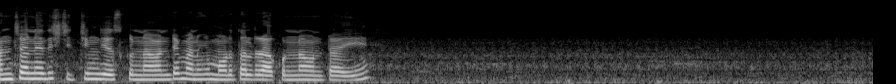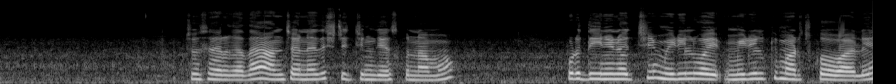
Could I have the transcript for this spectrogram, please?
అంచు అనేది స్టిచ్చింగ్ చేసుకున్నామంటే మనకి ముడతలు రాకుండా ఉంటాయి. చూసారు కదా అంచు అనేది స్టిచ్చింగ్ చేసుకున్నాము. ఇప్పుడు దీనిని వచ్చి మిడిల్ వై మిడిల్కి మడుచుకోవాలి.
